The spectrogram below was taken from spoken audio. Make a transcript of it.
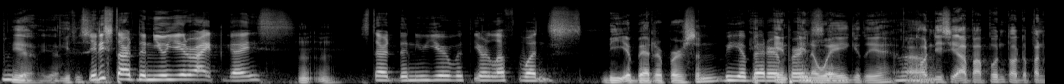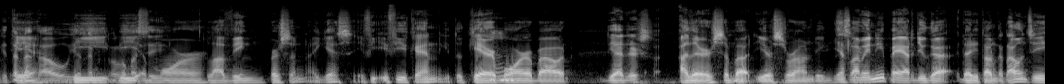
Betul. Iya, iya. Gitu sih. Jadi start the new year right guys. Mm-mm. Start the new year with your loved ones. Be a better person. Be a better in, In a person. way gitu ya. Uh, Kondisi apa pun tahun depan kita nggak Iya, tahu. be, ya kan, kalau be masih a more loving person, I guess, if you, if you can, gitu, care more about the others. Others, about your surroundings. Yang selama ini PR juga dari tahun ke tahun sih,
